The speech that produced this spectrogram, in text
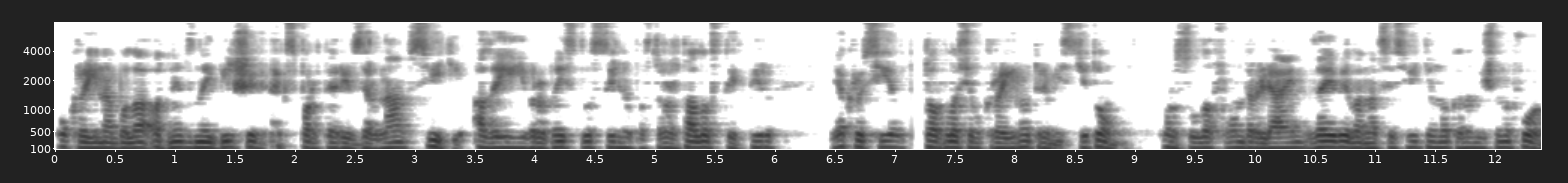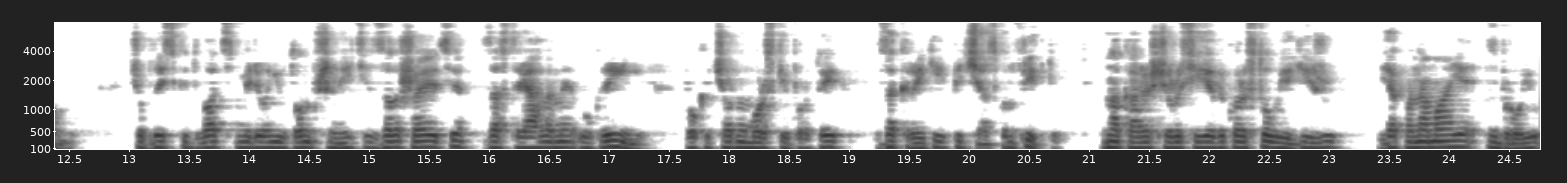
Україна була одним з найбільших експортерів зерна в світі, але її виробництво сильно постраждало з тих пір, як Росія вторглася в країну три місяці тому. Урсула фон дер Ляєн заявила на Всесвітньому економічному форумі, що близько 20 мільйонів тонн пшениці залишаються застряглими в Україні, поки чорноморські порти закриті під час конфлікту. Вона каже, що Росія використовує їжу, як вона має зброю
